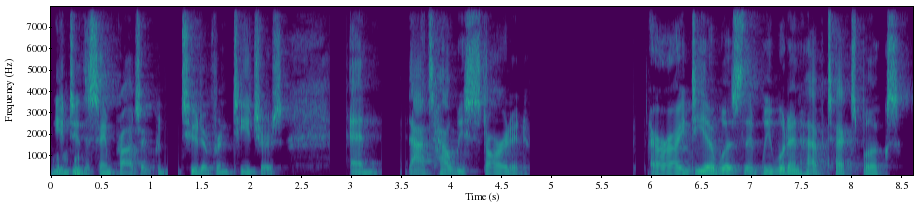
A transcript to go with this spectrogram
you do the same project with two different teachers, and that's how we started. Our idea was that we wouldn't have textbooks.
